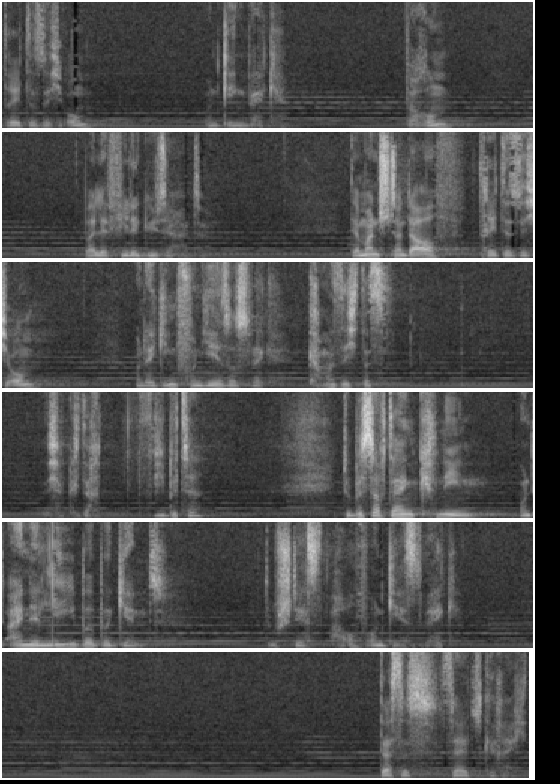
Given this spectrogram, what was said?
drehte sich um und ging weg. Warum? Weil er viele Güter hatte. Der Mann stand auf, drehte sich um und er ging von Jesus weg. Kann man sich das... Ich habe gedacht, wie bitte? Du bist auf deinen Knien und eine Liebe beginnt. Du stehst auf und gehst weg. Das ist selbstgerecht.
